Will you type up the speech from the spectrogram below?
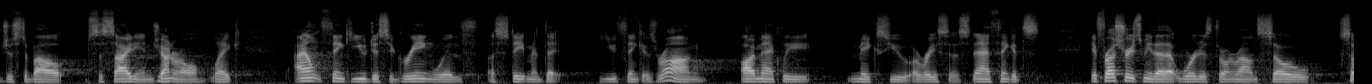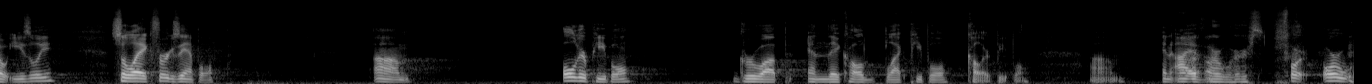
just about society in general, like I don't think you disagreeing with a statement that you think is wrong automatically makes you a racist. And I think it's it frustrates me that that word is thrown around so so easily. So like for example, um older people grew up and they called black people colored people. Um, and I have Or worse. or or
